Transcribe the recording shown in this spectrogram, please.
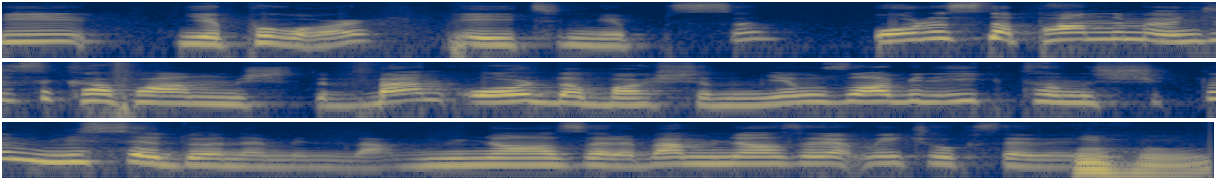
bir yapı var, eğitim yapısı. Orası da pandemi öncesi kapanmıştı. Ben orada başladım. Yavuz abiyle ilk tanışıklığım lise döneminden. Münazara. Ben münazara yapmayı çok Hı severim. hı.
